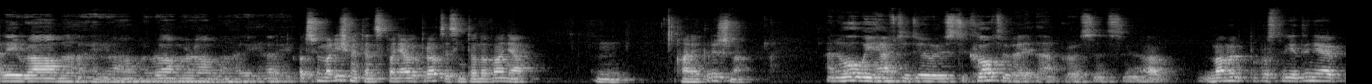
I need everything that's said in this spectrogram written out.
Hare Rama, Hare Rama, Rama Rama, Hare Hare. Otrzymaliśmy ten wspaniały proces intonowania mm, Hare Krishna. And all we have to do is to cultivate that process you know, A mamy po prostu jedynie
